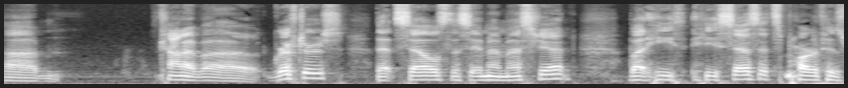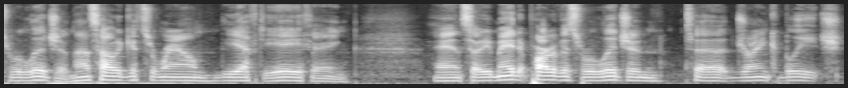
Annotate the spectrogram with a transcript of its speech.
um, kind of uh, grifters that sells this MMS shit. But he he says it's part of his religion. That's how he gets around the FDA thing. And so he made it part of his religion to drink bleach.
